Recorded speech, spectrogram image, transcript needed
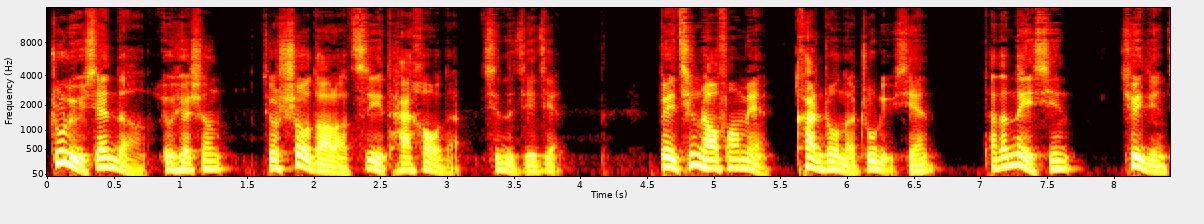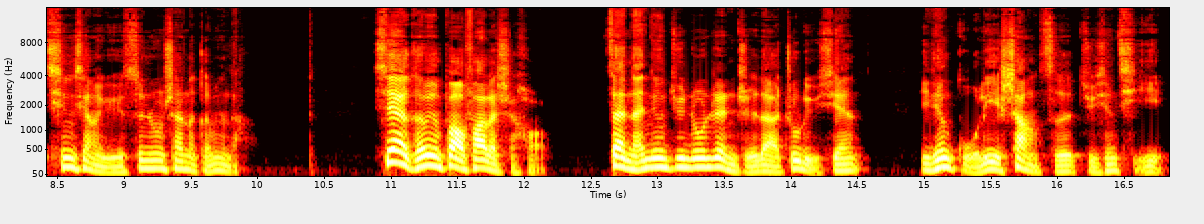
朱履先等留学生就受到了慈禧太后的亲自接见，被清朝方面看中的朱履先，他的内心却已经倾向于孙中山的革命党。辛亥革命爆发的时候，在南京军中任职的朱履先已经鼓励上司举行起义，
